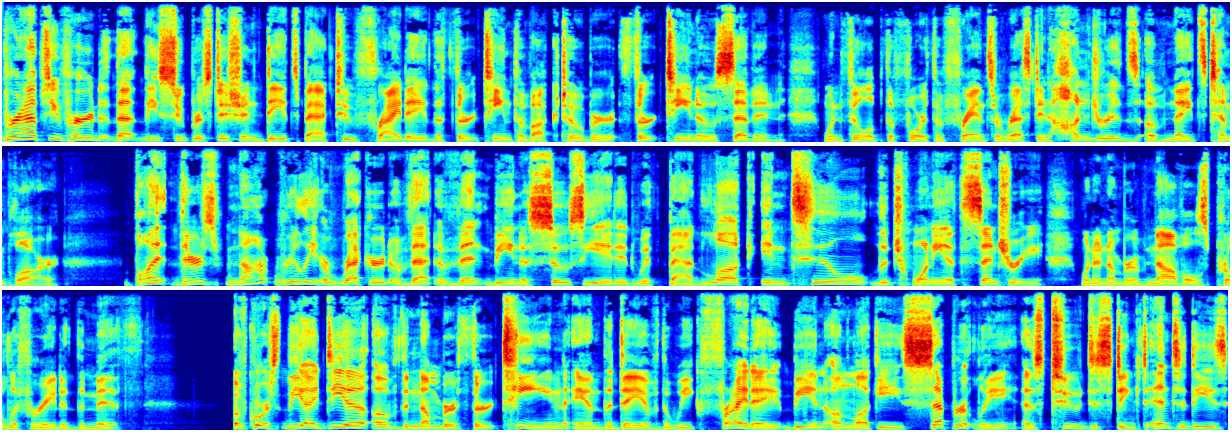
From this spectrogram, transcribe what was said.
Perhaps you've heard that the superstition dates back to Friday the 13th of October 1307, when Philip IV of France arrested hundreds of Knights Templar. But there's not really a record of that event being associated with bad luck until the 20th century, when a number of novels proliferated the myth. Of course, the idea of the number 13 and the day of the week Friday being unlucky separately as two distinct entities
